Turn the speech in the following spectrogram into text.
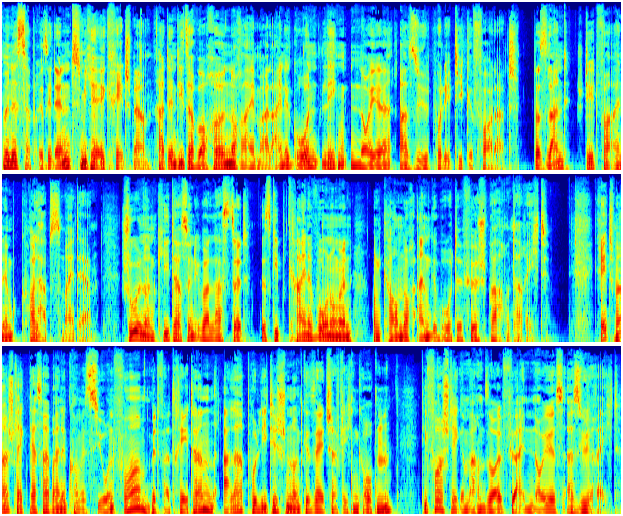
Ministerpräsident Michael Kretschmer hat in dieser Woche noch einmal eine grundlegend neue Asylpolitik gefordert. Das Land steht vor einem Kollaps, meint er. Schulen und Kitas sind überlastet, es gibt keine Wohnungen und kaum noch Angebote für Sprachunterricht. Kretschmer schlägt deshalb eine Kommission vor mit Vertretern aller politischen und gesellschaftlichen Gruppen, die Vorschläge machen soll für ein neues Asylrecht.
